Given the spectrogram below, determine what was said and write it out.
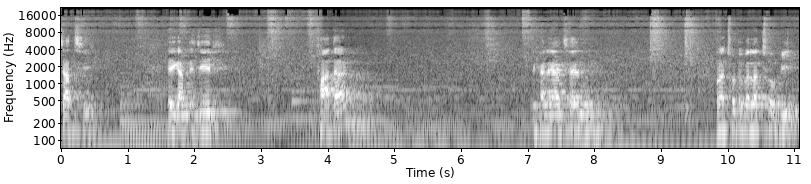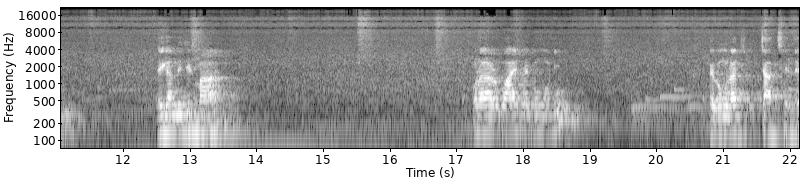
চাচ্ছি, এই গান্ধীজির ফাদার এখানে আছেন ওনার ছোটবেলার ছবি, এই গান্ধীজির মা, ওনার ওয়াইফ এবং উনি, এবং ওনার চার ছেলে।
